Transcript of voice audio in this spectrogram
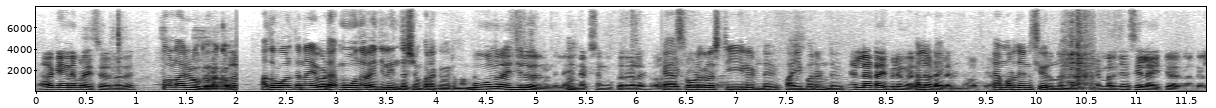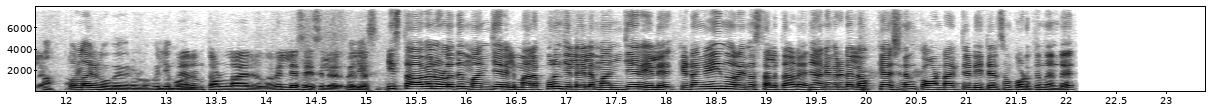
അതൊക്കെ എങ്ങനെ പ്രൈസ് വരുന്നത്? തൊള്ളായിരം രൂപ അതുപോലെ തന്നെ ഇവിടെ മൂന്ന് റേഞ്ചിൽ ഇൻഡക്ഷൻ കുക്കറൊക്കെ വരുന്നുണ്ട്. മൂന്ന് റേഞ്ചിൽ വരുന്നുണ്ടല്ലേ? ഇൻഡക്ഷൻ കുക്കറുകൾ കാസറോളുകൾ സ്റ്റീൽ ഉണ്ട് ഫൈബർ ഉണ്ട്. എല്ലാ ടൈപ്പിലും എല്ലാ ടൈപ്പിലും എമർജൻസി വരുന്നുണ്ട്. എമർജൻസി ലൈറ്റ് വരുന്നുണ്ട് തൊള്ളായിരം രൂപ വരുള്ളൂ വലിയ വെറും തൊള്ളായിരം രൂപ. വലിയ സൈസിൽ വരുന്നുണ്ട് ഈ സ്ഥാപനം ഉള്ളത് മഞ്ചേരിയിൽ മലപ്പുറം ജില്ലയിലെ മഞ്ചേരിയിൽ കിടങ്ങൈ എന്ന് പറയുന്ന സ്ഥലത്താണ്. ഞാൻ ഇവരുടെ ലൊക്കേഷനും കോൺടാക്ട് ഡീറ്റെയിൽസും കൊടുക്കുന്നുണ്ട്.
